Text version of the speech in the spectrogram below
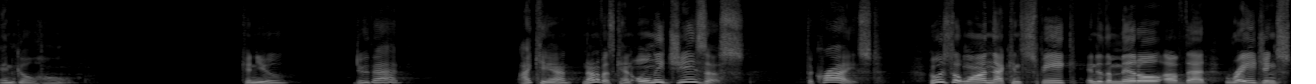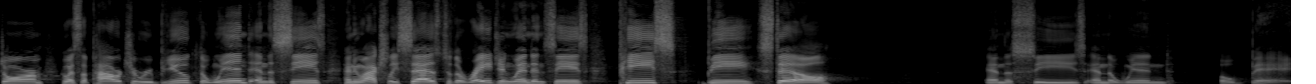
and go home? Can you do that? I can't. None of us can. Only Jesus, the Christ. Who's the one that can speak into the middle of that raging storm, who has the power to rebuke the wind and the seas, and who actually says to the raging wind and seas, Peace be still, and the seas and the wind obey?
